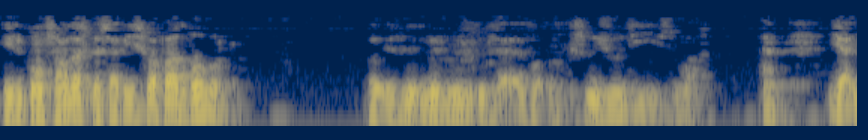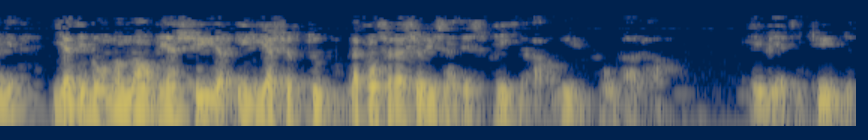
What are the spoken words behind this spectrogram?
il consente à ce que sa vie soit pas drôle. Euh, je vous dis, moi Hein il, y a, il, y a, des bons moments, bien sûr, il y a surtout la consolation du Saint-Esprit. Ah oui, oh là là, les béatitudes,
